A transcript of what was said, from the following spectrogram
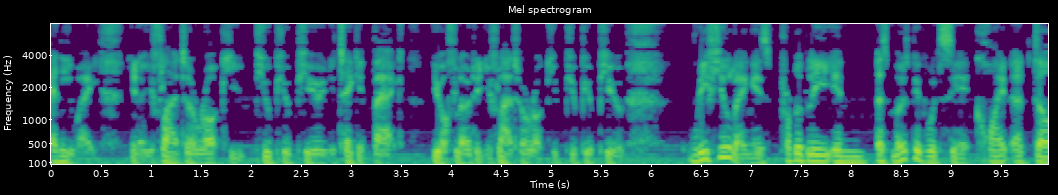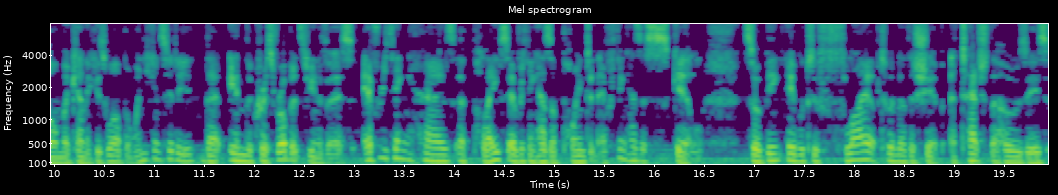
anyway. You know, you fly to a rock, you pew pew pew, you take it back, you offload it, you fly to a rock, you pew pew pew. Refueling is probably, in as most people would see it, quite a dull mechanic as well. But when you consider that in the Chris Roberts universe, everything has a place, everything has a point, and everything has a skill. So being able to fly up to another ship, attach the hoses,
